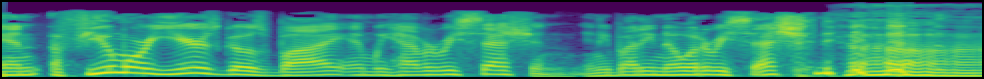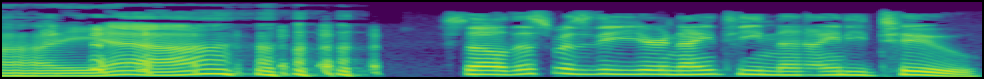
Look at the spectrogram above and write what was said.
And a few more years goes by, and we have a recession. Anybody know what a recession is? Uh, yeah. so this was the year 1992.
